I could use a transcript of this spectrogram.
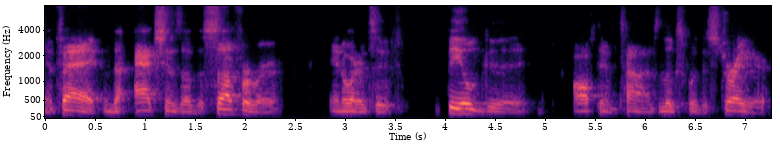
In fact, the actions of the sufferer, in order to feel good, oftentimes looks for the strayer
